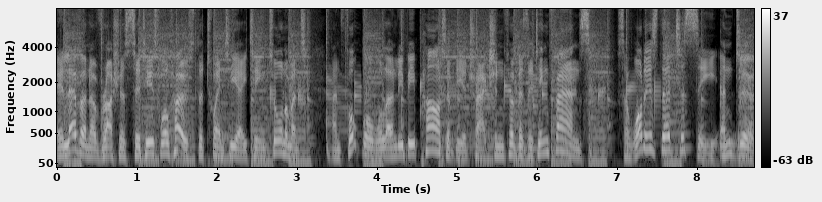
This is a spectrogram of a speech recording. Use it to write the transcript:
11 of Russia's cities will host the 2018 tournament, and football will only be part of the attraction for visiting fans. So what is there to see and do?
